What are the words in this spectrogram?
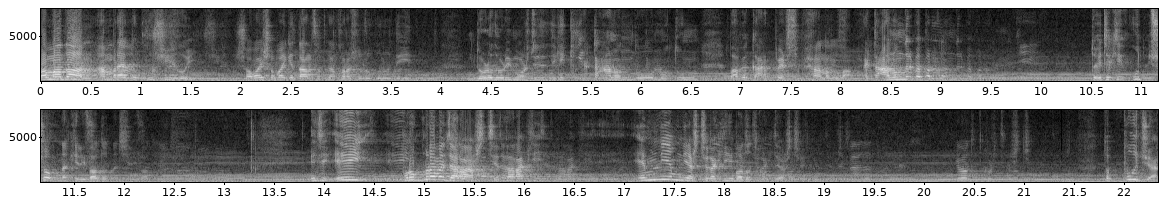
রমাদান, আমরা এত খুশি হই। সবাই সবাইকে দান সৎকার করা শুরু করে দিই। দৌড়াদৌড়ি মসজিদের দিকে কি একটা আনন্দ, নতুন ভাবে কার্পেট সুবহান আল্লাহ একটা আনন্দের ব্যাপার না? তো এটা কি উৎসব নাকি ইবাদত? এই যে এই প্রোগ্রামে যারা আসছে তারা কি এমনি এমনি আসছে নাকি ইবাদত করতে আসছে? ইবাদত করতে আসছে। তো পূজা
